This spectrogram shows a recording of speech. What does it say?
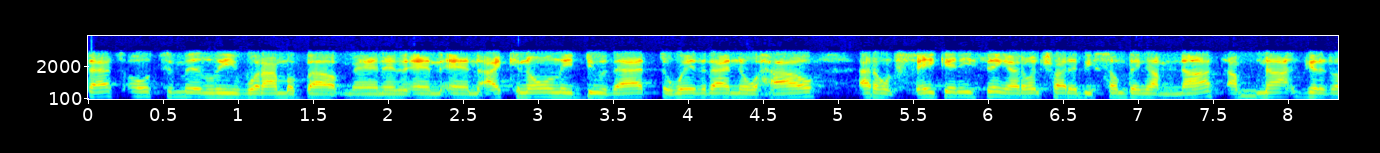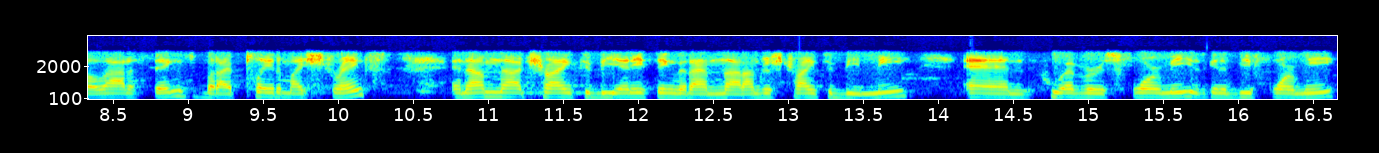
that's ultimately what I'm about, man. And, and and I can only do that the way that I know how. I don't fake anything. I don't try to be something I'm not. I'm not good at a lot of things, but I play to my strengths. And I'm not trying to be anything that I'm not. I'm just trying to be me. And whoever is for me is going to be for me.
